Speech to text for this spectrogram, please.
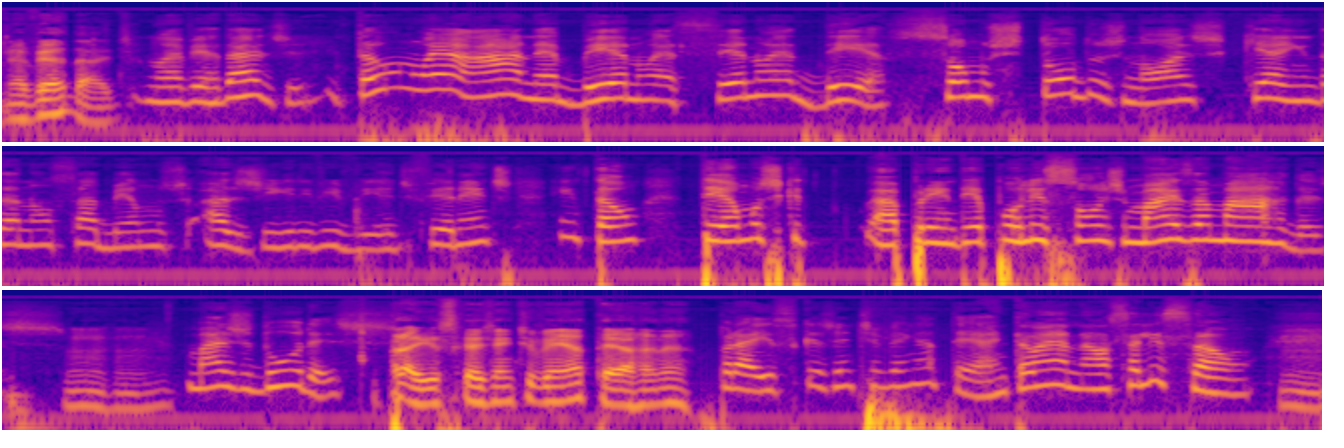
É verdade. Não é verdade? Então não é A, não é B, não é C, não é D. Somos todos nós que ainda não sabemos agir e viver diferente. Então temos que aprender por lições mais amargas, uhum. mais duras. Para isso que a gente vem à Terra, né? Para isso que a gente vem à Terra. Então é a nossa lição. Uhum.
